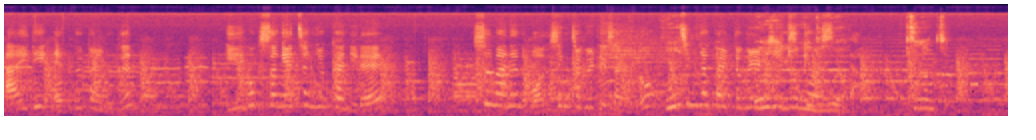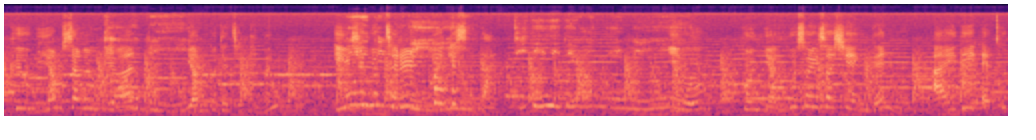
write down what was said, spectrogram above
IDF86은 이 혹성에 착륙한 이래 수많은 원생종을 대상으로 응? 침략 활동을 계속해왔습니다. 지금 지- 그 위험성을 우려한. 연구 대책팀은 이 생명체를. 포획했습니다. 이후 본 연구소에서 시행된 IDF86의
